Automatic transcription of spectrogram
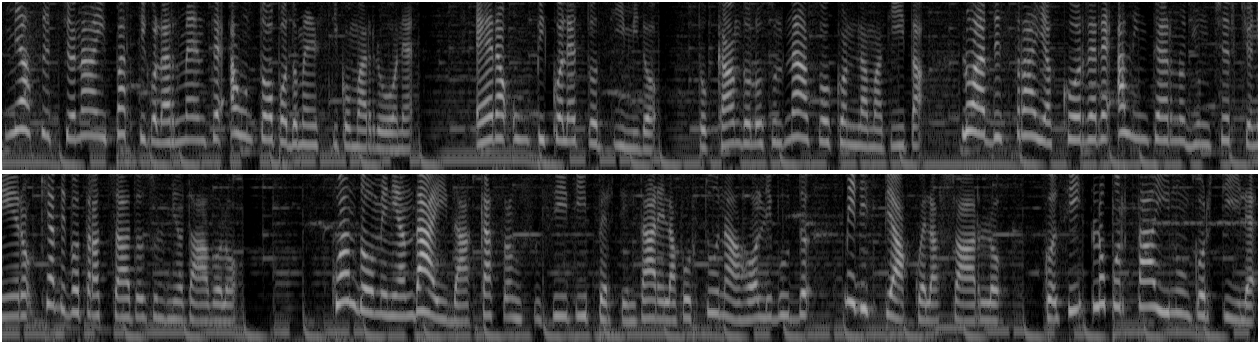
Mi affezionai particolarmente a un topo domestico marrone. Era un piccoletto timido. Toccandolo sul naso con la matita, lo addestrai a correre all'interno di un cerchio nero che avevo tracciato sul mio tavolo. Quando me ne andai da Kansas City per tentare la fortuna a Hollywood, mi dispiacque lasciarlo. Così lo portai in un cortile,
